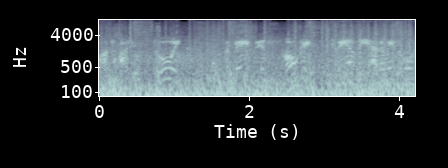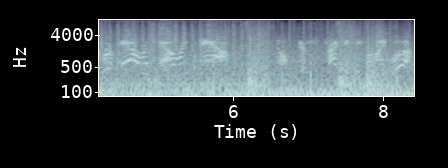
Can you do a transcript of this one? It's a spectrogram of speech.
What are you doing? The base is smoking. Clear the enemies and repair, repair, repair! Stop distracting me from my work!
